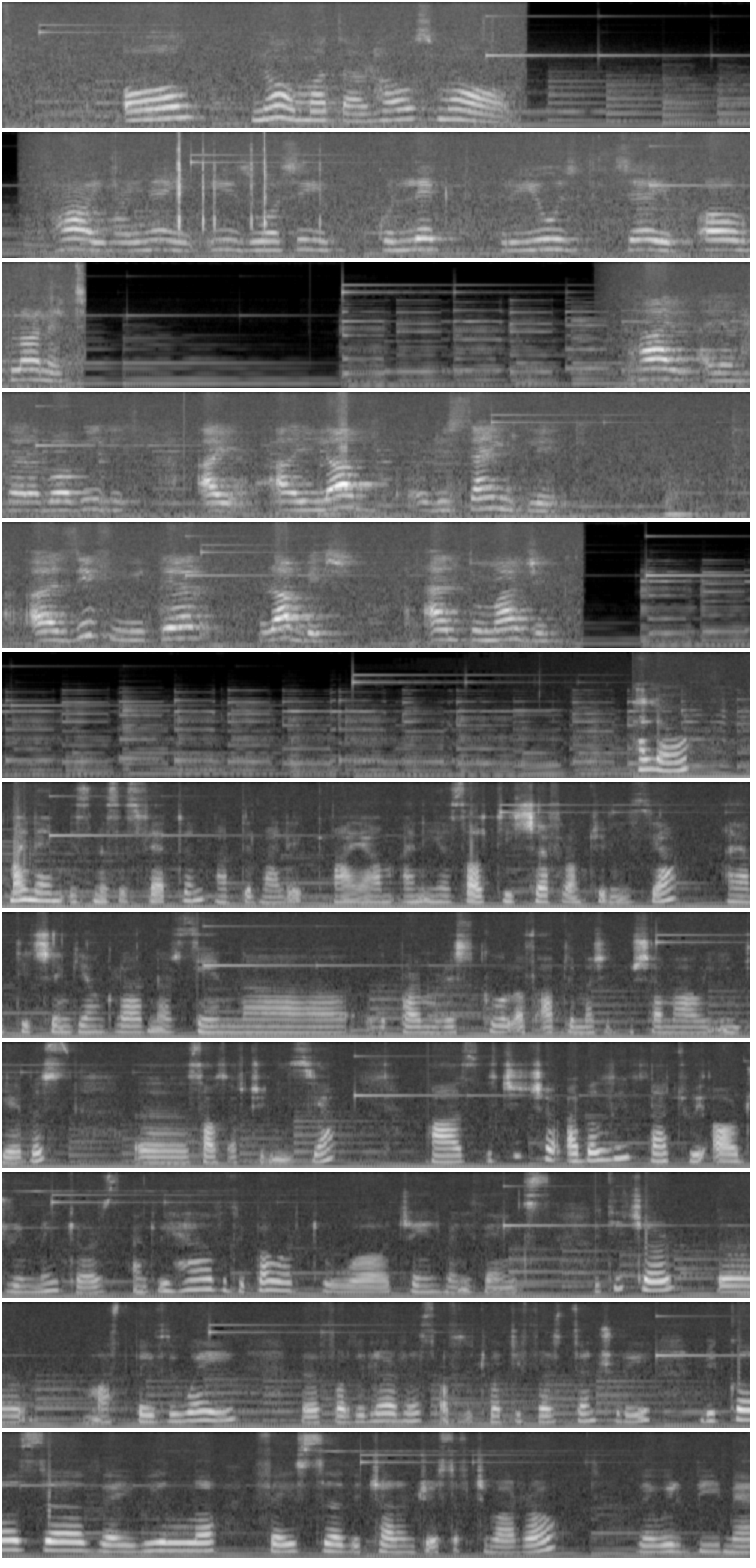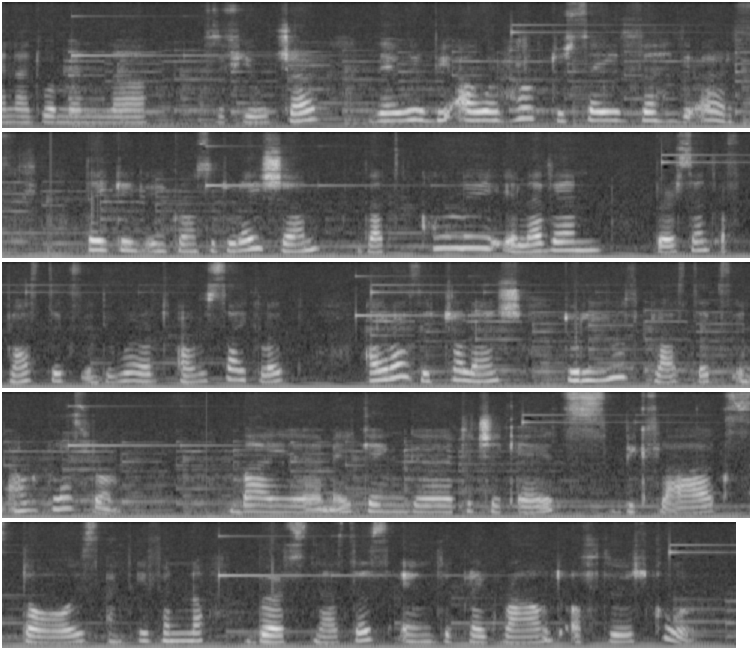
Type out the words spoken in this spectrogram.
all, no matter how small. Hi, my name is Wasim. Collect, reuse, save our planet. Hi, I am Sarah Babidi. I, I love recycling. As if we turn rubbish into magic. Hello, my name is Mrs. Fatin Abdelmalik. I am an ESL teacher from Tunisia. I am teaching young learners in uh, the primary school of Abdelmajid Bouchamawi in Gabes, uh, south of Tunisia. As a teacher, I believe that we are dream makers and we have the power to uh, change many things. The teacher uh, must pave the way uh, for the learners of the 21st century because uh, they will face the challenges of tomorrow. There will be men and women the future. They will be our hope to save the earth. Taking in consideration that only 11% of plastics in the world are recycled, I raise the challenge to reuse plastics in our classroom by uh, making uh, teaching aids, big flags, toys, and even birds' nests in the playground of the school.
